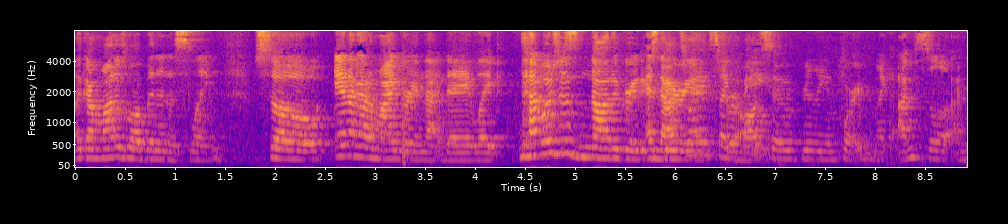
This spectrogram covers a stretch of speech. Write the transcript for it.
Like I might as well have been in a sling. So and I got a migraine that day. Like that was just not a great experience. and that's why it's like also really important. Like I'm still I'm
